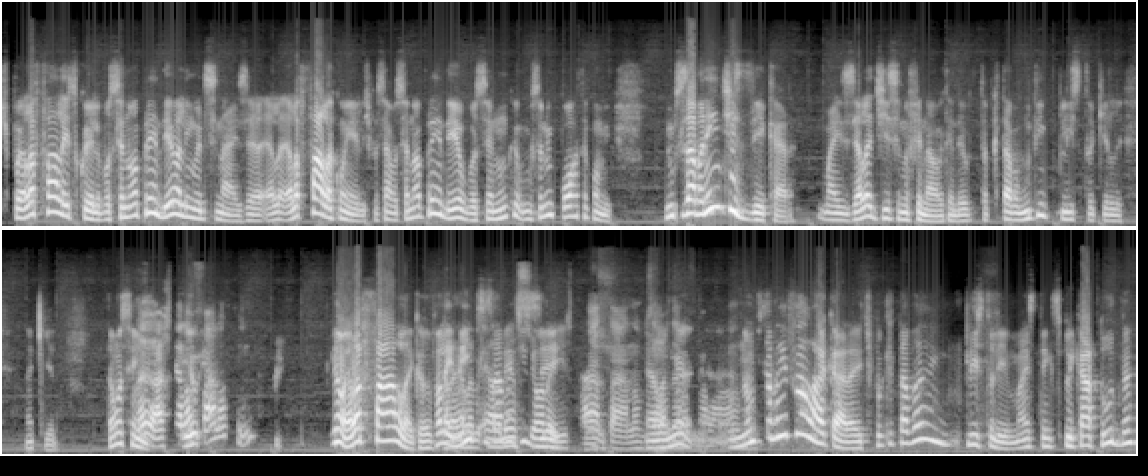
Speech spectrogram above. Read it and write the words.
tipo, ela fala isso com ele, você não aprendeu a língua de sinais. Ela, ela fala com ele, tipo assim, ah, você não aprendeu, você nunca, você não importa comigo. Não precisava nem dizer, cara. Mas ela disse no final, entendeu? Porque tava muito implícito aquilo, naquilo. Então, assim. Não, eu acho que ela eu- fala assim. Não, ela fala, que eu falei, Ela- nem ela, precisava ela dizer. isso. Ah, tá. Não Ela precisava falar. não precisava nem falar, cara. É, Tipo, que tava implícito ali, mas tem que explicar tudo, né?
